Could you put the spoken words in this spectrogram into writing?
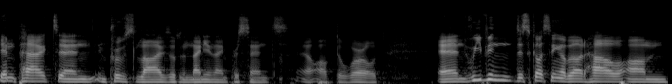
impact and improves lives of the 99% of the world. And we've been discussing about how um,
